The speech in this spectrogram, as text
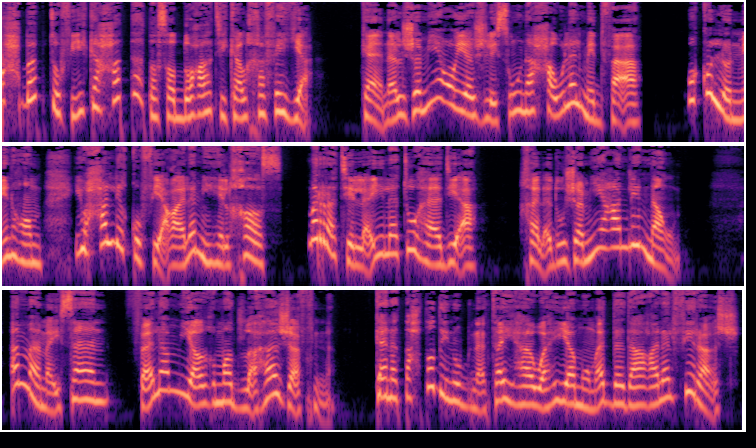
أحببت فيك حتى تصدعاتك الخفية. كان الجميع يجلسون حول المدفأة وكل منهم يحلق في عالمه الخاص مرت الليلة هادئة خلدوا جميعا للنوم. أما ميسان فلم يغمض لها جفن. كانت تحتضن ابنتيها وهي ممددة على الفراش.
